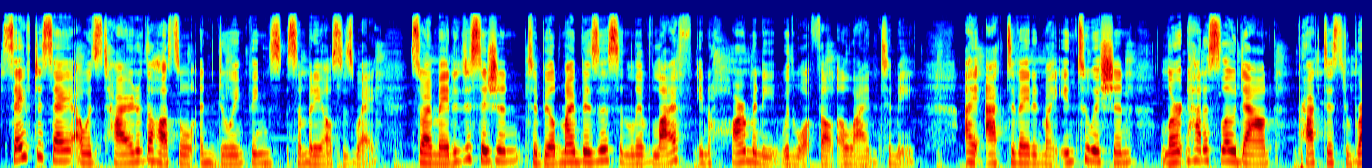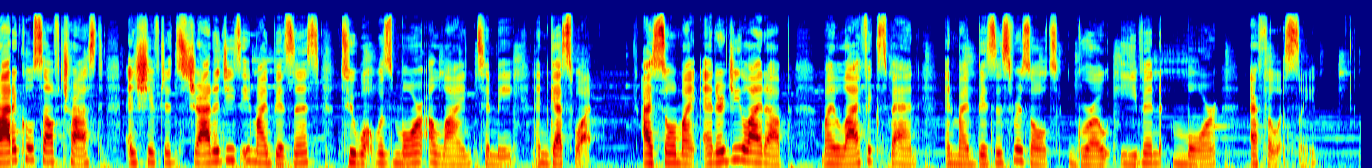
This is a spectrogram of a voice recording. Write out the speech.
Safe to say, I was tired of the hustle and doing things somebody else's way. So I made a decision to build my business and live life in harmony with what felt aligned to me. I activated my intuition, learned how to slow down, practiced radical self trust, and shifted strategies in my business to what was more aligned to me. And guess what? I saw my energy light up, my life expand, and my business results grow even more effortlessly.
